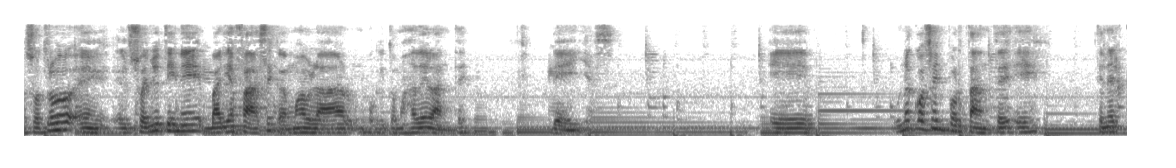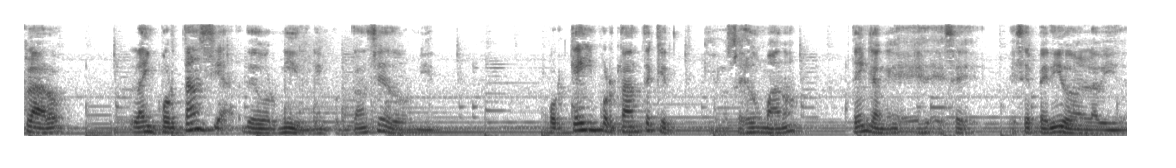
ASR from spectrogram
Nosotros, eh, el sueño tiene varias fases que vamos a hablar un poquito más adelante de ellas. Eh, una cosa importante es tener claro la importancia de dormir, la importancia de dormir. ¿Por qué es importante que, los seres humanos tengan e, e, ese, ese periodo en la vida?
